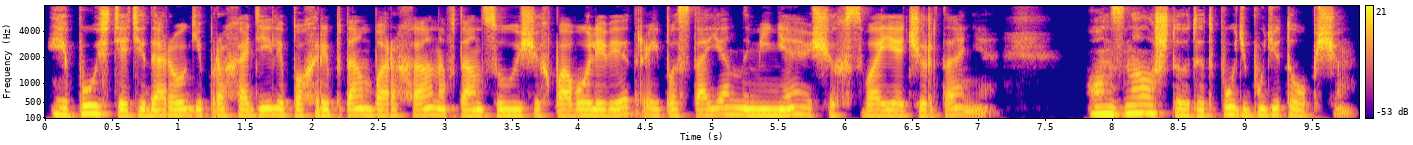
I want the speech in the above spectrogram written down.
И пусть эти дороги проходили по хребтам барханов, танцующих по воле ветра и постоянно меняющих свои очертания, он знал, что этот путь будет общим.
